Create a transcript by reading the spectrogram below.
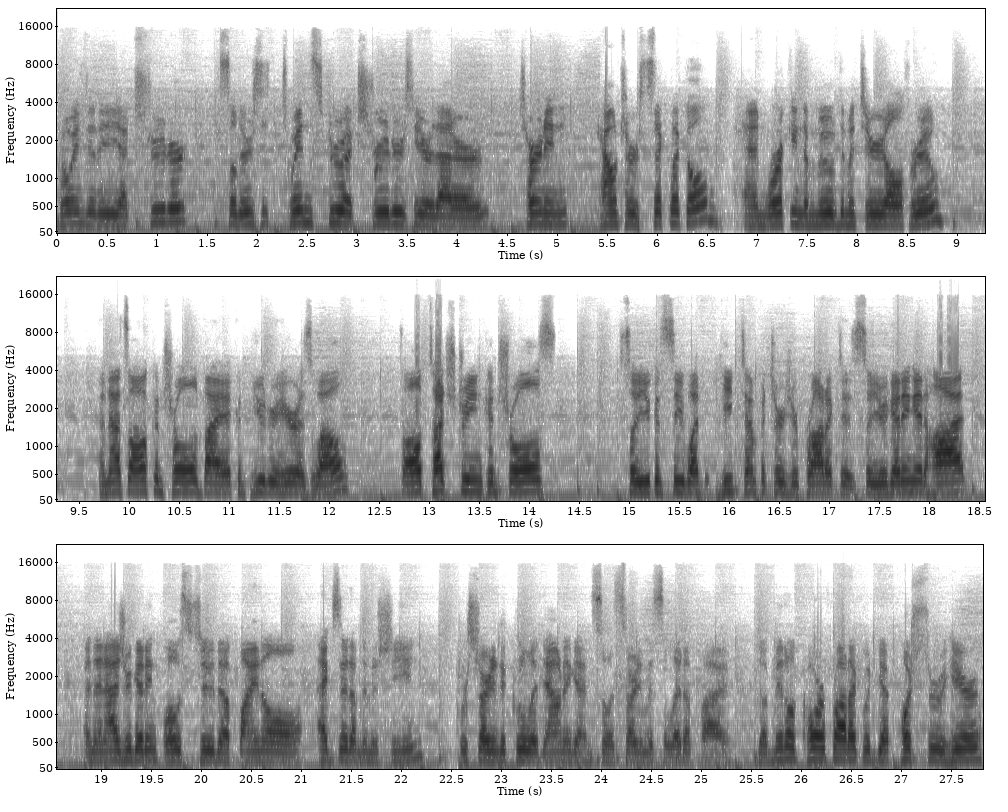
go into the extruder. So there's twin screw extruders here that are turning counter-cyclical and working to move the material through. And that's all controlled by a computer here as well. It's all touchscreen controls so you can see what heat temperatures your product is. So you're getting it hot and then as you're getting close to the final exit of the machine, we're starting to cool it down again. So it's starting to solidify. The middle core product would get pushed through here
